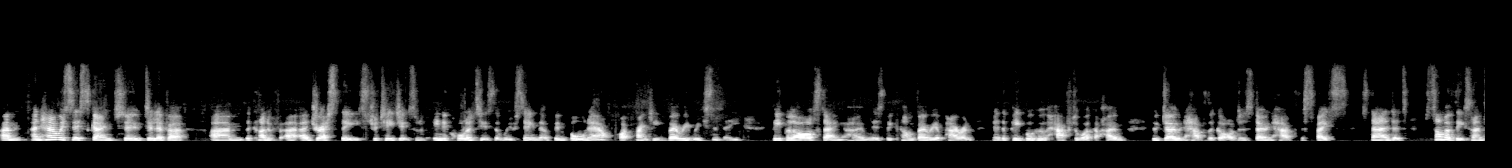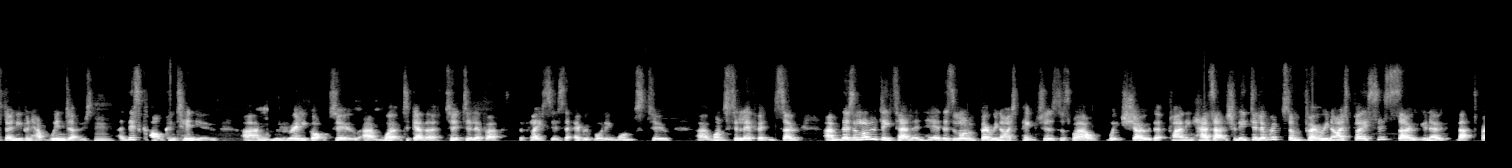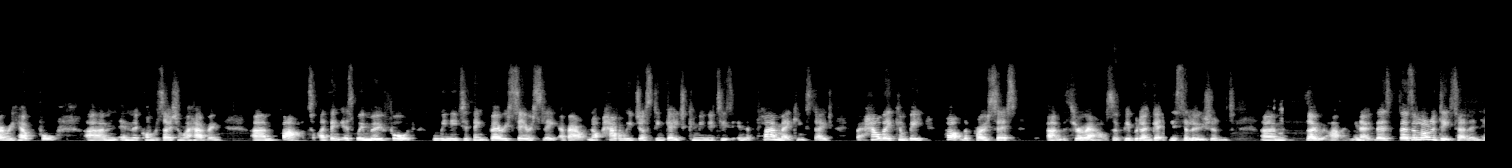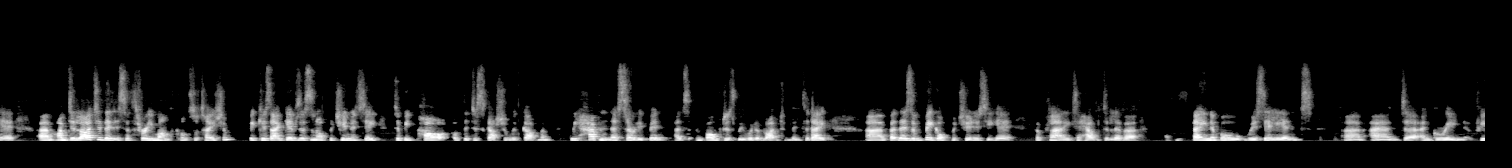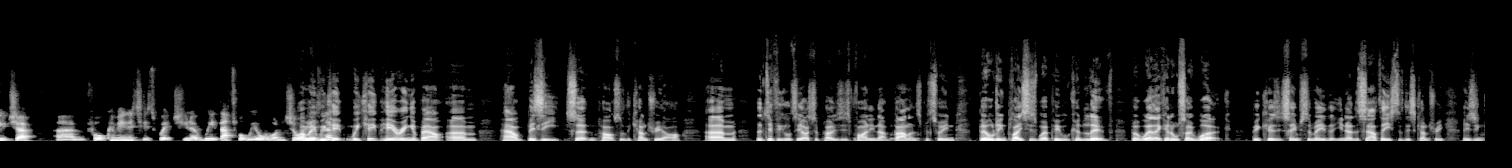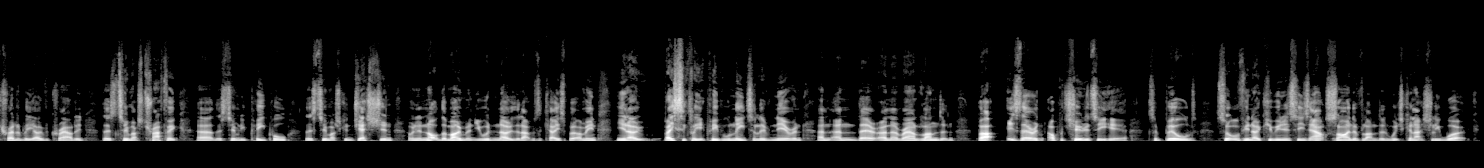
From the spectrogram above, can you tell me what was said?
um, and how is this going to deliver um, the kind of uh, address the strategic sort of inequalities that we've seen that have been borne out, quite frankly, very recently. People are staying at home, and it's become very apparent. You know, the people who have to work at home, who don't have the gardens, don't have the space standards. Some of these homes don't even have windows. Mm. And this can't continue um, we've really got to um, work together to deliver the places that everybody wants to uh, wants to live in. So um, there's a lot of detail in here. There's a lot of very nice pictures as well, which show that planning has actually delivered some very nice places. So, you know, that's very helpful um, in the conversation we're having. Um, but I think as we move forward, we need to think very seriously about not how we just engage communities in the plan making stage, but how they can be part of the process um, throughout, so people don't get disillusioned. Um, so uh, you know, there's there's a lot of detail in here. Um, I'm delighted that it's a three month consultation because that gives us an opportunity to be part of the discussion with government. We haven't necessarily been as involved as we would have liked to have been to date, um, but there's a big opportunity here for planning to help deliver a sustainable, resilient, um, and uh, and green future um, for communities, which you know we that's what we all want. Surely, I mean, we it? keep we keep hearing about um, how busy certain parts of the country are. Um, the difficulty, I suppose, is finding that balance between building places where people can live, but where they can also work because it seems to me that you know the southeast of this country is incredibly overcrowded. There's too much traffic. Uh, there's too many people. There's too much congestion. I mean, not at the moment. You wouldn't know that that was the case, but I mean, you know, basically people need to live near and and and there and around London. But is there an opportunity here to build sort of you know communities outside of London which can actually work?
